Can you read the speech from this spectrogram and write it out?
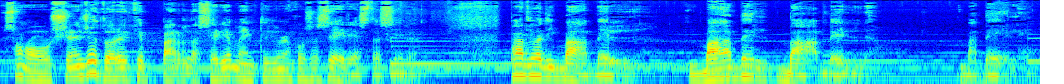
sono lo sceneggiatore che parla seriamente di una cosa seria stasera. Parla di Babel, Babel, Babel, Babele.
